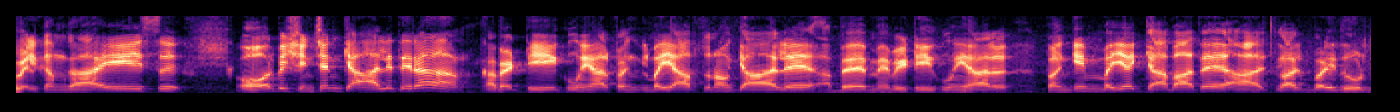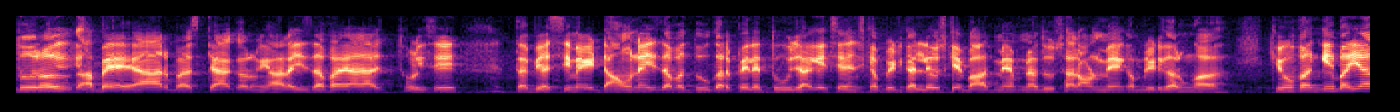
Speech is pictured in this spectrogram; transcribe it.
वेलकम गाइस और भी शिंचन, क्या हाल है तेरा? अबे, ठीक हूँ यार फंकिन भैया, आप सुनाओ, क्या हाल है? अबे, मैं भी ठीक हूँ यार। फंकिन भैया, क्या बात है? आज तो आज बड़ी दूर दूर हो अबे, यार, बस क्या करूँ यार इस दफ़ा यार। थोड़ी सी तबीयत सी मेरी डाउन है इस दफ़ा तू कर, पहले तू जाके चेंज कंप्लीट कर ले, उसके बाद मैं अपना दूसरा राउंड मैं कंप्लीट करूँगा। क्यों फंकिन भैया?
